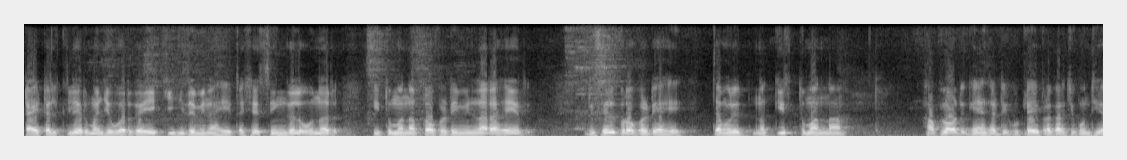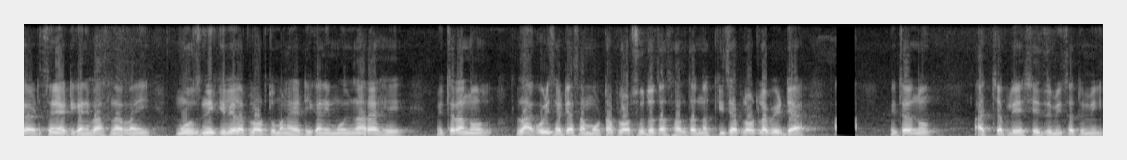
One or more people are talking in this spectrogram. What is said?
टायटल क्लिअर म्हणजे वर्ग एकची ही जमीन आहे. तसेच सिंगल ओनर ही तुम्हाला प्रॉपर्टी मिळणार आहे. रिसेल प्रॉपर्टी आहे. त्यामुळे नक्कीच तुम्हाला हा प्लॉट घेण्यासाठी कुठल्याही प्रकारची कोणतीही अडचण या ठिकाणी भासणार नाही. मोजणी केलेला प्लॉट तुम्हाला या ठिकाणी मोजणार आहे. मित्रांनो लागवडीसाठी असा मोठा प्लॉट शोधत असाल तर नक्कीच या प्लॉटला भेट द्या. मित्रांनो आजच्या आपल्या शेतजमीचा तुम्ही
